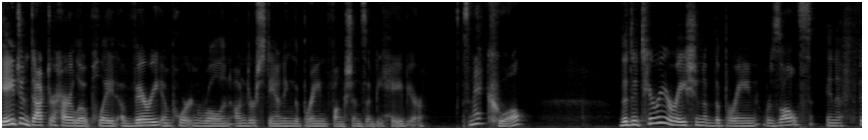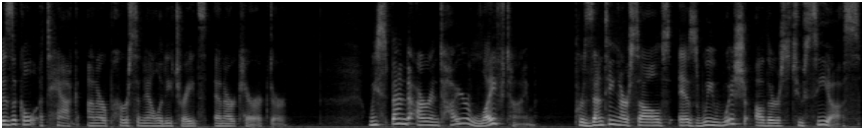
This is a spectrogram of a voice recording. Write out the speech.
Gage and Dr. Harlow played a very important role in understanding the brain functions and behavior. Isn't that cool? The deterioration of the brain results in a physical attack on our personality traits and our character. We spend our entire lifetime presenting ourselves as we wish others to see us,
